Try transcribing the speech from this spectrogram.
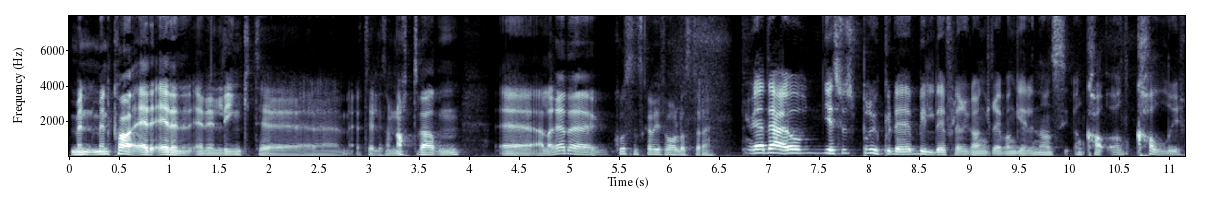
men, men hva, er, det, er, det, en link til, til liksom nattverden? Uh, eller er det Hvordan skal vi forholde oss til det? Ja, det er jo, Jesus bruker det bildet flere ganger i evangeliene. Han, han, han kaller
